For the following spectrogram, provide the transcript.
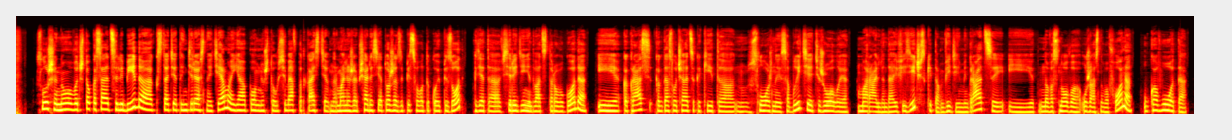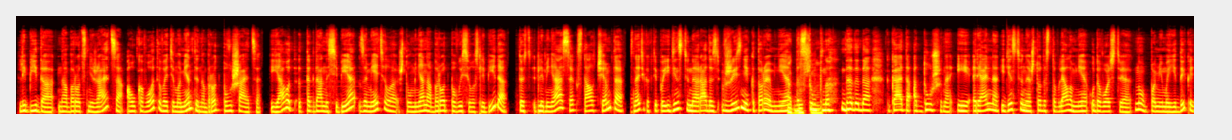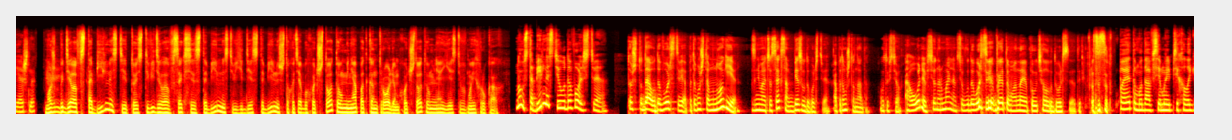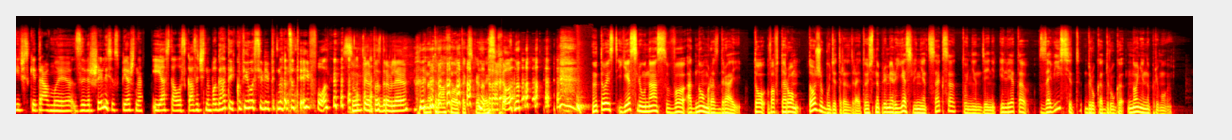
Слушай, ну вот что касается либидо, кстати, это интересная тема. Я помню, что у себя в подкасте «Нормально же общались» я тоже записывала такой эпизод где-то в середине 22 года. И как раз, когда случаются какие-то ну, сложные события, тяжелые морально, да, и физически, там, в виде иммиграции и новостного ужасного фона, у кого-то либидо, наоборот, снижается, а у кого-то в эти моменты, наоборот, повышается. И я вот тогда на себе заметила, что у меня, наоборот, повысилась либидо, то есть для меня секс стал чем-то, знаете, как типа единственная радость в жизни, которая мне отдушина. доступна. Да-да-да, какая-то отдушина. И реально единственное, что доставляло мне удовольствие. Ну, помимо еды, конечно. Может быть, дело в стабильности? То есть ты видела в сексе стабильность, в еде стабильность, что хотя бы хоть что-то у меня под контролем, хоть что-то у меня есть в моих руках? Ну, стабильность и удовольствие. То, что да, удовольствие, потому что многие занимаются сексом без удовольствия, а потому что надо. Вот и все. А Оля все нормально, все в удовольствие, поэтому она и получала удовольствие от этих процессов. Поэтому, да, все мои психологические травмы завершились успешно, и я стала сказочно богатой и купила себе 15-й iPhone. Супер, поздравляю. Натрахала, так сказать. Натрахала. Ну. ну, то есть, если у нас в одном раздрай то во втором тоже будет раздрай. То есть, например, если нет секса, то нет денег. Или это зависит друг от друга, но не напрямую?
